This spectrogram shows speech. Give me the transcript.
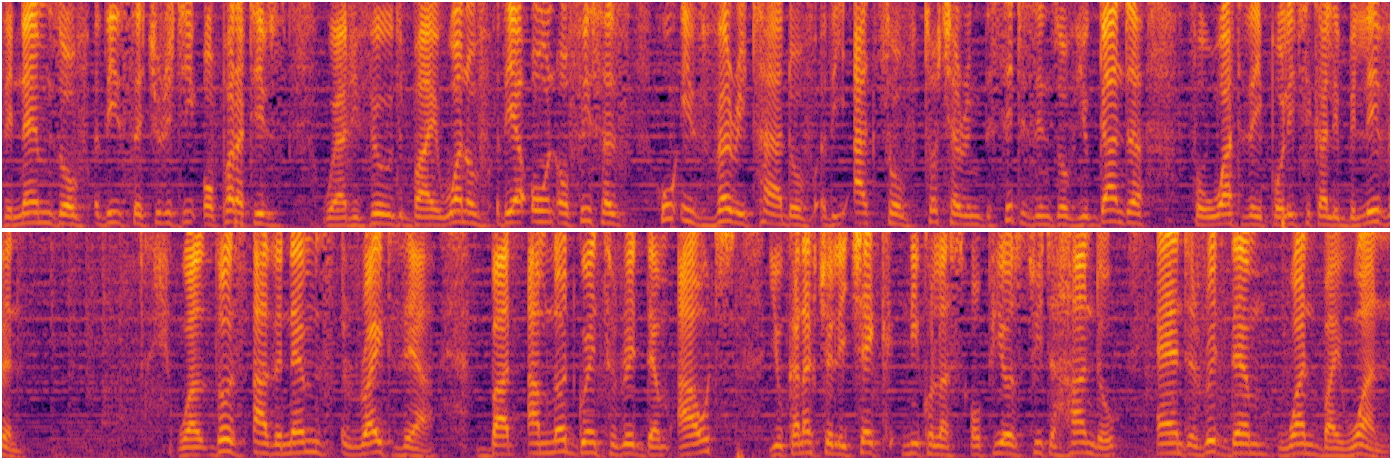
the names of these security operatives were revealed by one of their own officers who is very tired of the acts of torturing the citizens of Uganda for what they politically believe in. Well, those are the names right there, but I'm not going to read them out. You can actually check Nicholas Opio's Twitter handle and read them one by one.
